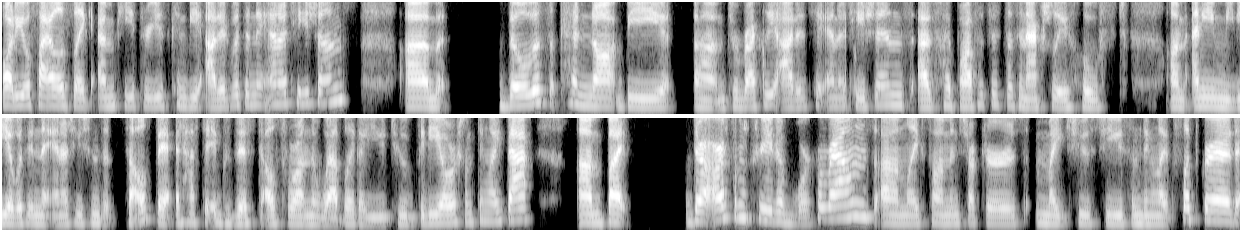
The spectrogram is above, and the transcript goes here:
audio files like MP3s can be added within the annotations. Um, those cannot be um, directly added to annotations as Hypothesis doesn't actually host um, any media within the annotations itself. That it has to exist elsewhere on the web, like a YouTube video or something like that. Um, but there are some creative workarounds, um, like some instructors might choose to use something like Flipgrid,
